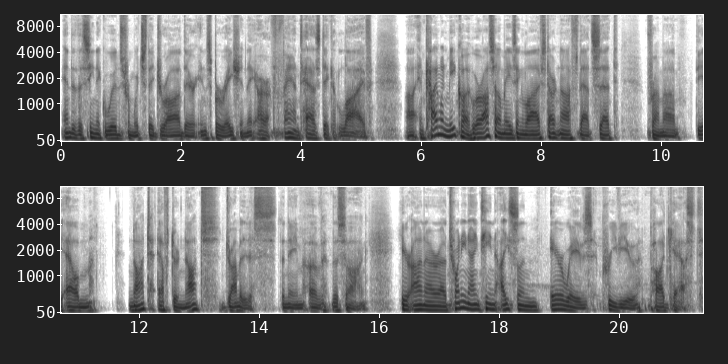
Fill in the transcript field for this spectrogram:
and to the scenic woods from which they draw their inspiration. They are fantastic live. Uh, and Kælan Mikla, who are also amazing live, starting off that set from uh, the album Nótt eftir nótt, Draumadís, the name of the song. Here on our uh, 2019 Iceland Airwaves preview podcast.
